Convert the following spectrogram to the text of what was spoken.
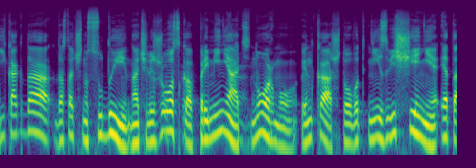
И когда достаточно суды начали жестко применять норму НК, что вот неизвещение — это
